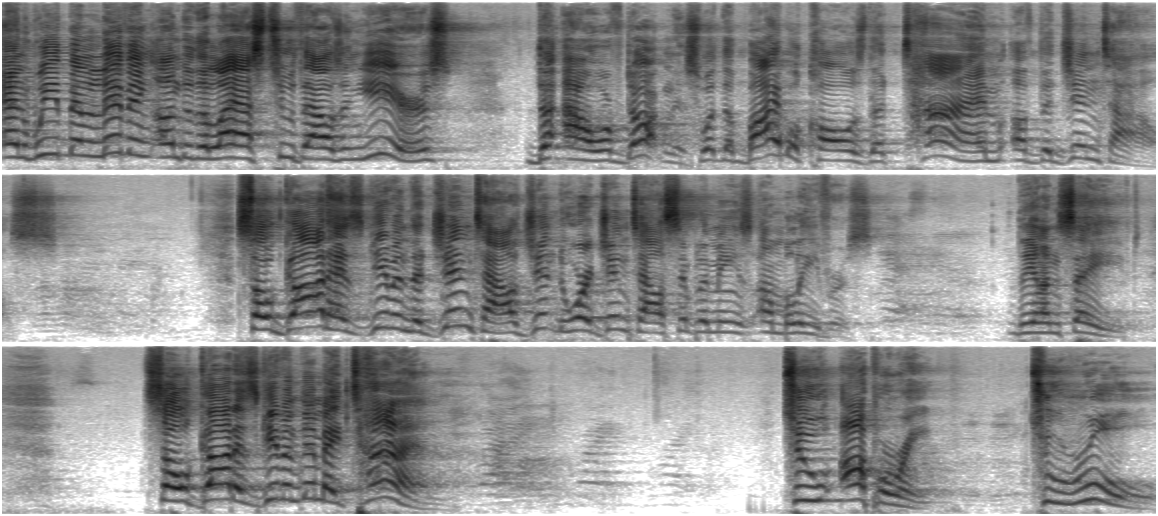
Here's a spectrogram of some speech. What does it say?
And we've been living under the last 2,000 years the hour of darkness, what the Bible calls the time of the Gentiles. So God has given the Gentile, the word Gentile simply means unbelievers, the unsaved. So God has given them a time to operate, to rule,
